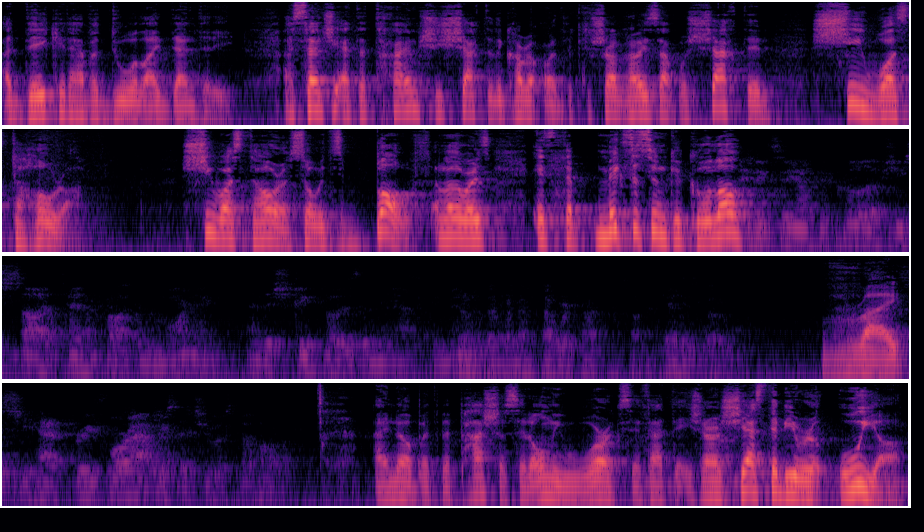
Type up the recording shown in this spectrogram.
a day could have a dual identity. Essentially, at the time she shechted the carbon, or the Kishar was shechted, she was Tahora. She was Tahora. So it's both. In other words, it's the Mixes Kukulo. If she saw at 10 o'clock in the morning, and the Shechita is in the afternoon. No, that's not what we're talking about. Right. She had three, four hours that she was I know, but the Pasha said only works if at the she has to be Re'uya.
